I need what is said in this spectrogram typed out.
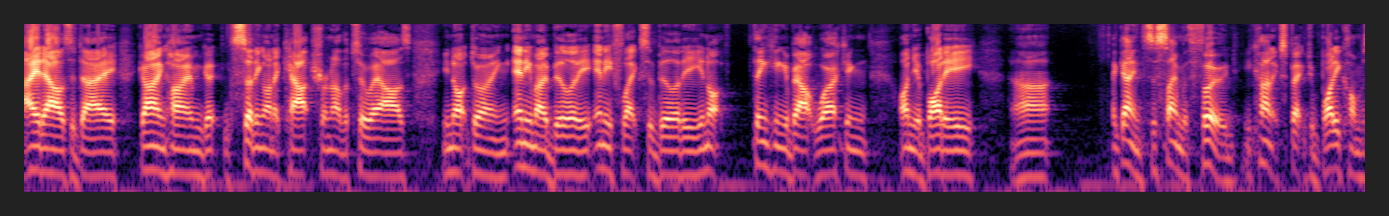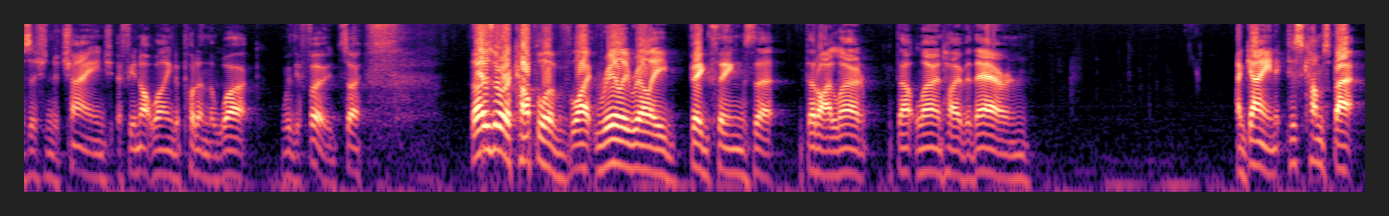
eight hours a day, going home, get, sitting on a couch for another two hours, you're not doing any mobility, any flexibility, you're not thinking about working on your body. Uh, again, it's the same with food. You can't expect your body composition to change if you're not willing to put in the work with your food. So, those were a couple of like really, really big things that, that I learned that learned over there and again, it just comes back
